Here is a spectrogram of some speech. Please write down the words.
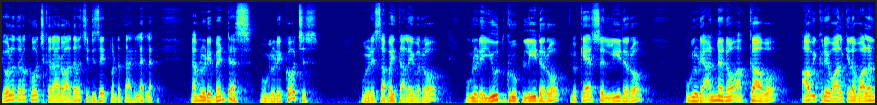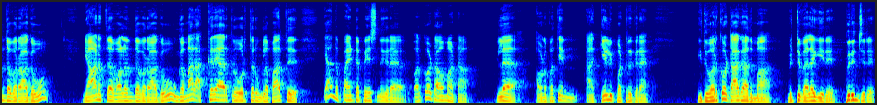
எவ்வளோ தூரம் கோச்சுக்கிறாரோ அதை வச்சு டிசைட் பண்ணுறதா இல்லை இல்லை. நம்மளுடைய மென்டர்ஸ் உங்களுடைய கோச்சஸ் உங்களுடைய சபை தலைவரோ உங்களுடைய யூத் குரூப் லீடரோ உங்கள் கேர்சல் லீடரோ உங்களுடைய அண்ணனோ அக்காவோ ஆவிக்குரிய வாழ்க்கையில் வளர்ந்தவராகவும் ஞானத்தை வளர்ந்தவராகவும் உங்கள் மேலே அக்கறையாக இருக்கிற ஒருத்தர் உங்களை பார்த்து ஏன் அந்த பாயிண்ட்டை பேசுனுங்கிற? ஒர்க் அவுட் ஆக மாட்டான். இல்லை அவனை பற்றி நான் கேள்விப்பட்டிருக்கிறேன். இது ஒர்க் அவுட் ஆகாதுமா? விட்டு விலகிரு பிரிஞ்சிரு.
